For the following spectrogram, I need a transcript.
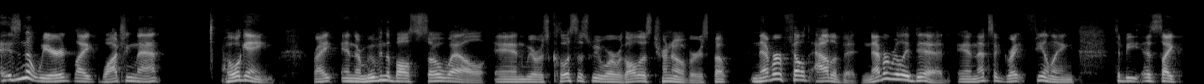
isn't it weird? Like watching that whole game, right? And they're moving the ball so well, and we were as close as we were with all those turnovers, but never felt out of it. Never really did. And that's a great feeling to be. It's like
